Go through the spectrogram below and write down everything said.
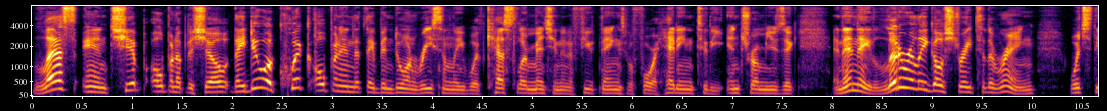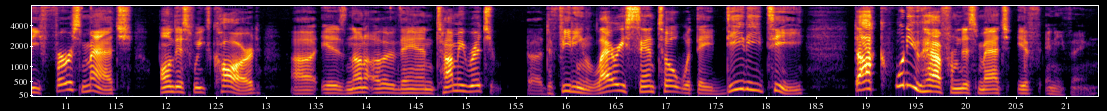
Les and Chip open up the show. They do a quick opening that they've been doing recently with Kessler mentioning a few things before heading to the intro music. And then they literally go straight to the ring, which the first match on this week's card uh, is none other than Tommy Rich uh, defeating Larry Santo with a DDT. Doc, what do you have from this match, if anything?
